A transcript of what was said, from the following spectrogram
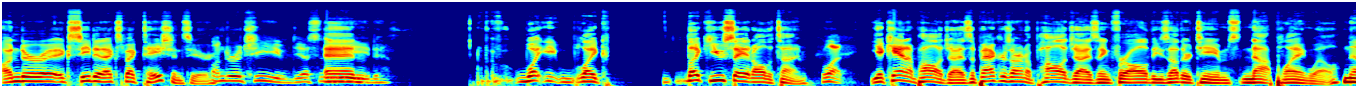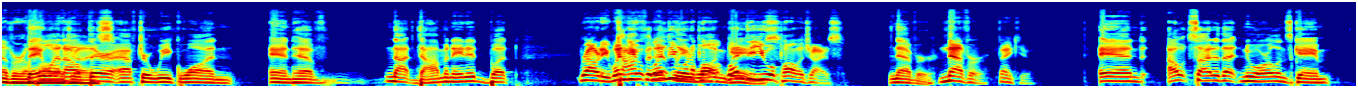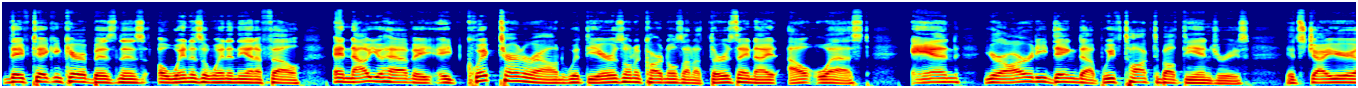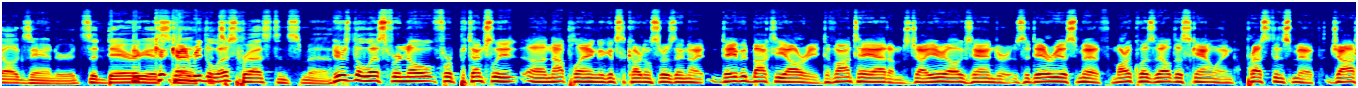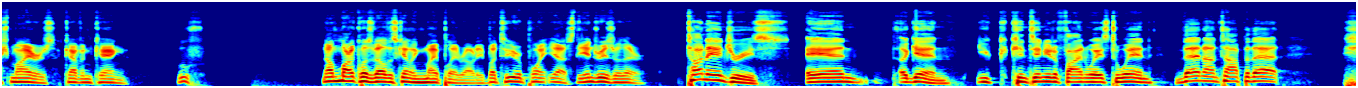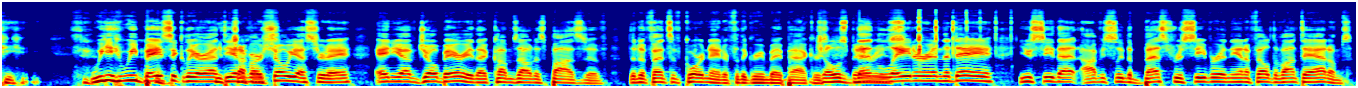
under exceeded expectations here Underachieved, yes And- indeed. What you like like you say it all the time. what? You can't apologize. The Packers aren't apologizing for all these other teams not playing well. Never They went out there after week 1 and have not dominated, but Rowdy, when do you when do you want to apologize? When do you apologize? never. Never. Thank you. And outside of that New Orleans game, they've taken care of business. A win is a win in the NFL. And now you have a, a quick turnaround with the Arizona Cardinals on a Thursday night out west. And you're already dinged up. We've talked about the injuries. It's Jaire Alexander. It's Za'Darius. Can- can I read the it's list? Preston Smith. Here's the list for no for potentially uh, not playing against the Cardinals Thursday night: David Bakhtiari, Davante Adams, Jaire Alexander, Za'Darius Smith, Marquez Valdes Scantling, Preston Smith, Josh Myers, Kevin King. Oof. Now Marquez Valdes Scantling might play Rowdy, but to your point, yes, the injuries are there. ton of injuries. And again, you continue to find ways to win. Then on top of that, we we basically are at He the end of our show yesterday, and you have Joe Barry that comes out as positive, the defensive coordinator for the Green Bay Packers. Joe's then later in the day, you see that obviously the best receiver in the NFL, Davante Adams,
